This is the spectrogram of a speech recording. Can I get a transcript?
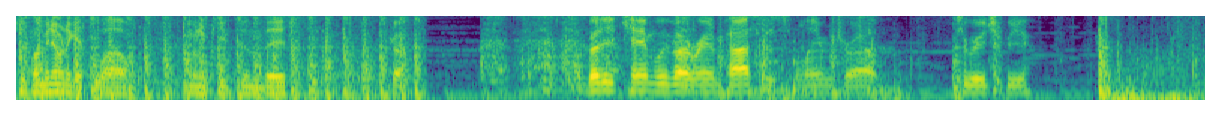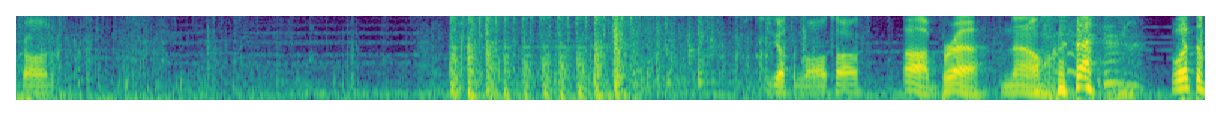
just let me know when it gets low. I'm gonna keep doing the base. Okay. I bet he can't believe I ran past this flame trap. 2 HP. Gone. You got the Molotov? Ah, bruh, no. what the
